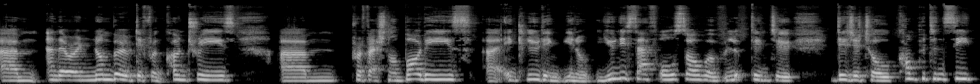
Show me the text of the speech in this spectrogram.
Um, and there are a number of different countries, um, professional bodies, uh, including, you know, UNICEF also have looked into digital competency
